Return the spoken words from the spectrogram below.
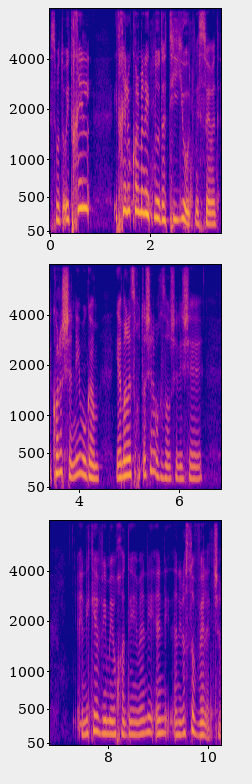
זאת אומרת, הוא התחיל, התחילו כל מיני תנודתיות מסוימת. כל השנים הוא גם... יאמר לזכותו של המחזור שלי שאין לי כאבים מיוחדים, אין לי, אין לי, אני לא סובלת שם.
